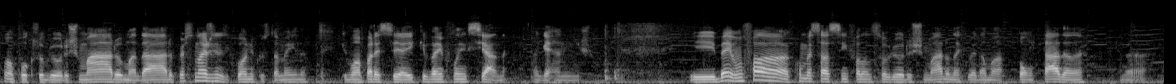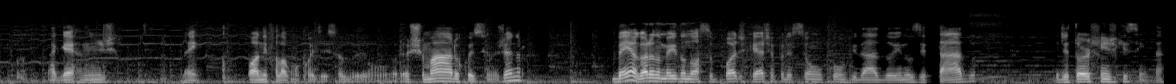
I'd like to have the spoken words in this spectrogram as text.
falar um pouco sobre o Orochimaru, Madara, personagens icônicos também, né? Que vão aparecer aí, que vai influenciar, né? A Guerra Ninja. E, bem, vamos falar, começar assim falando sobre o Orochimaru, né? Que vai dar uma pontada, né? Na, na Guerra Ninja. Bem, podem falar alguma coisa aí sobre o Orochimaru, coisa assim do gênero? Bem, agora no meio do nosso podcast apareceu um convidado inusitado. Editor finge que sim, tá?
